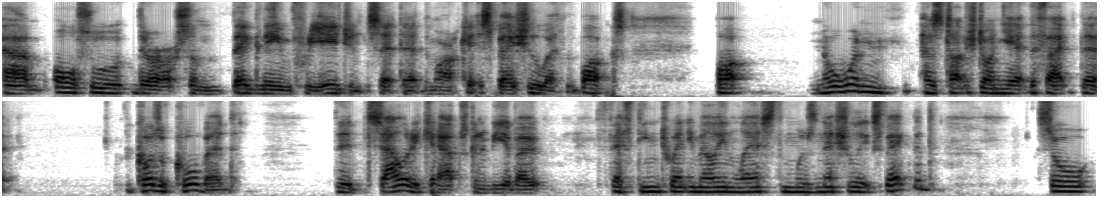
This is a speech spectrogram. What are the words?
Um, also, there are some big name free agents set at the market, especially with the Bucks. But no one has touched on yet the fact that because of COVID, the salary cap is going to be about 15, 20 million less than was initially expected. So,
